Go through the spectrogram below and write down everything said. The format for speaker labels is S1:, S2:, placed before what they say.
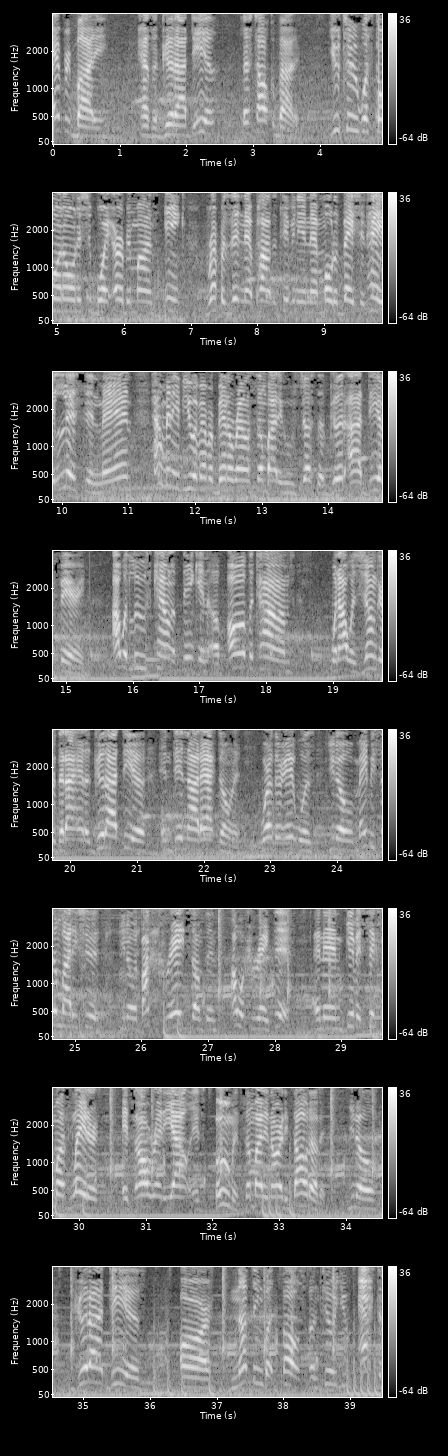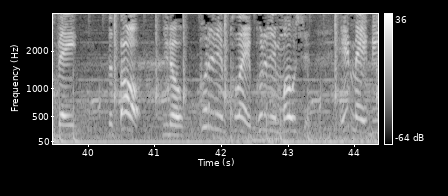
S1: everybody has a good idea. Let's talk about it. YouTube, what's going on? It's your boy Urban Minds Inc. representing that positivity and that motivation. Hey, listen, man. How many of you have ever been around somebody who's just a good idea fairy? I would lose count of thinking of all the times when I was younger that I had a good idea and did not act on it. Whether it was, you know, maybe somebody should, you know, if I could create something, I would create this. And then give it six months later, it's already out, it's booming. Somebody already thought of it. You know, good ideas are nothing but thoughts until you activate the thought. You know, put it in play, put it in motion. It may be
